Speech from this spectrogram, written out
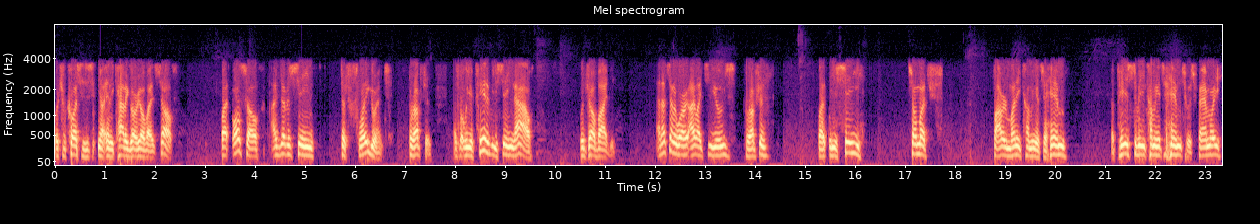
which, of course, is you know, in a category all by itself. But also, I've never seen such flagrant corruption as what we appear to be seeing now with Joe Biden. And that's not a word I like to use, corruption. But when you see so much foreign money coming into him, appears to be coming into him, to his family,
